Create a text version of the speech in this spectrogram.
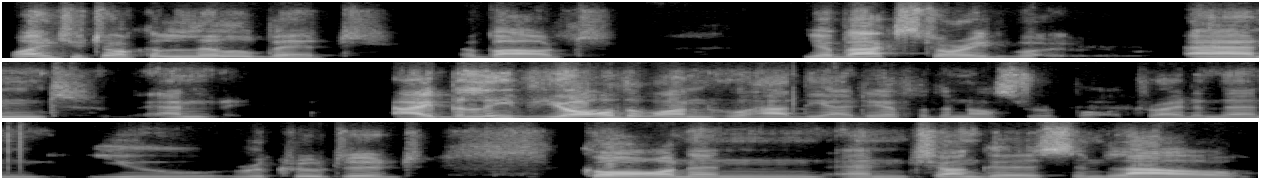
why don't you talk a little bit about your backstory and and I believe you're the one who had the idea for the Nostr report, right? And then you recruited Korn and and Chungus and Lau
